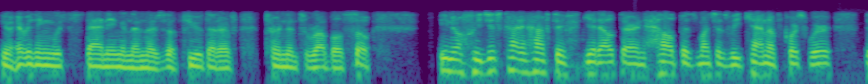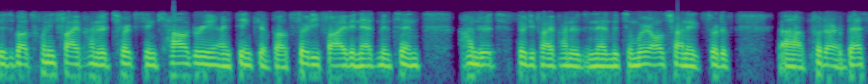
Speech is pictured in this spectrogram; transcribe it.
you know everything withstanding, and then there's a few that have turned into rubble. So you know, we just kind of have to get out there and help as much as we can. Of course, we're there's about 2,500 Turks in Calgary. and I think about 35 in Edmonton, 100, 3,500 in Edmonton. We're all trying to sort of uh, put our best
